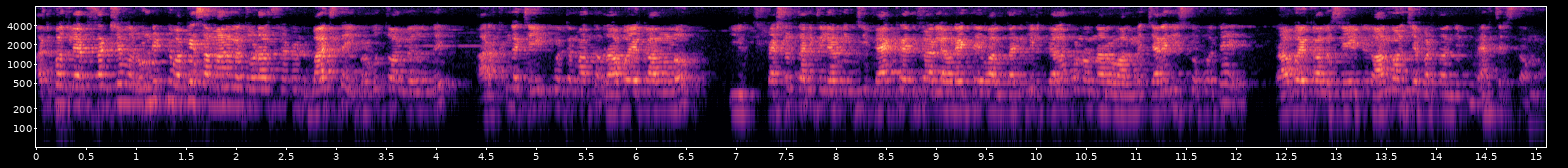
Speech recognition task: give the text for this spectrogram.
అధిపతుల యొక్క సంక్షేమం రెండింటిని ఒకే సమానంగా చూడాల్సినటువంటి బాధ్యత ఈ ప్రభుత్వాల మీద ఉంది. ఆ రకంగా చేయకపోతే మాత్రం రాబోయే కాలంలో ఈ స్పెషల్ తనిఖీలు నిర్వహించి ఫ్యాక్టరీ అధికారులు ఎవరైతే వాళ్ళ తనిఖీలకు వెళ్ళకుండా ఉన్నారో వాళ్ళ మీద చర్య తీసుకోకపోతే రాబోయే కాలంలో సేటు ఆందోళన చేపడతామని చెప్పి మేము హెచ్చరిస్తా ఉన్నాం.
